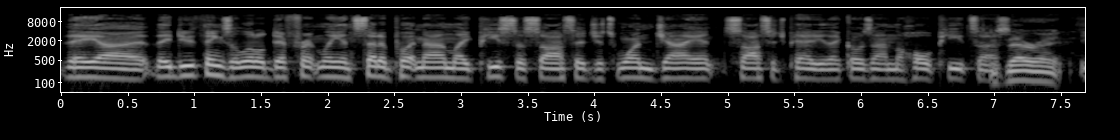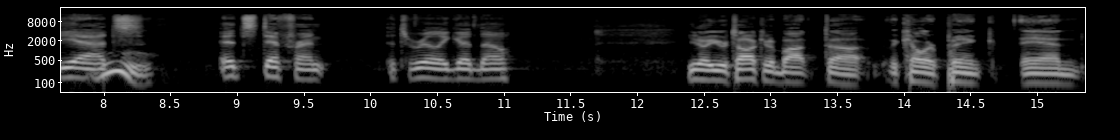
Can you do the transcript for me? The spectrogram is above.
they uh, they do things a little differently. Instead of putting on like piece of sausage, it's one giant sausage patty that goes on the whole pizza. Is that right? Yeah, it's Ooh. it's different. It's really good though. You know, you were talking about uh, the color pink, and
